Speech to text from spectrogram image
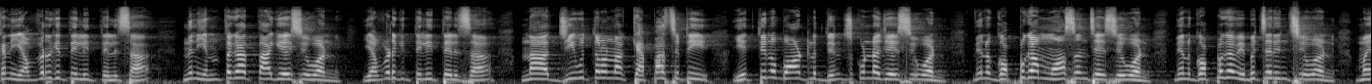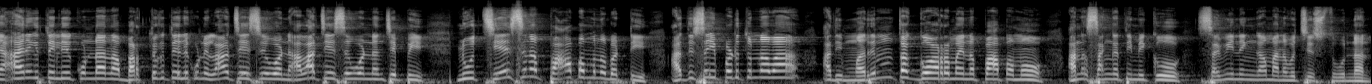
కానీ ఎవరికి తెలియదు తెలుసా? నేను ఎంతగా తాగేసేవాడిని? ఎవరికి తెలియదు తెలుసా? నా జీవితంలో నా కెపాసిటీ ఎత్తిన బాటిల్ దించకుండా చేసేవాడిని. నేను గొప్పగా మోసం చేసేవాడిని. నేను గొప్పగా విభచరించేవాడిని మా ఆయనకి తెలియకుండా నా భర్తకు తెలియకుండా ఇలా చేసేవాడిని అలా చేసేవాడిని అని చెప్పి నువ్వు చేసిన పాపమును బట్టి అతిశయపడుతున్నావా? అది మరింత ఘోరమైన పాపము అన్న సంగతి మీకు సవినంగా మనవి చేస్తూ ఉన్నాను.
